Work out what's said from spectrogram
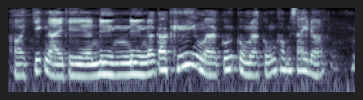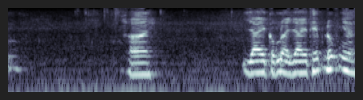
Thôi, chiếc này thì niền niền nó có khí nhưng mà cuối cùng là cũng không xây được. Rồi dây cũng là dây thép đúc nha.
